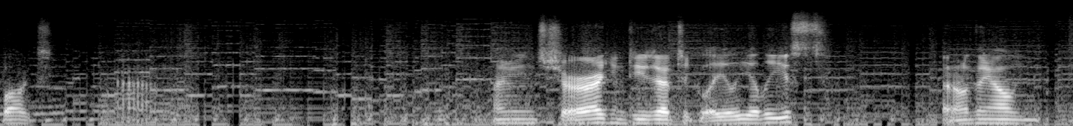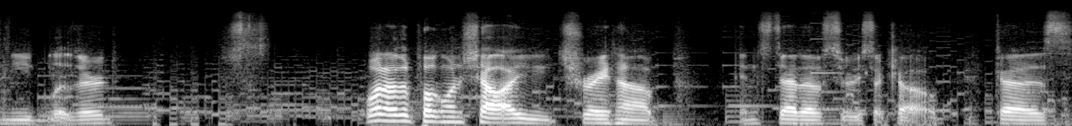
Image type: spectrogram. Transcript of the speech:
bugs. I mean, sure, I can teach that to Glalie at least. I don't think I'll need Blizzard. What other Pokemon shall I train up instead of Ko? Because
